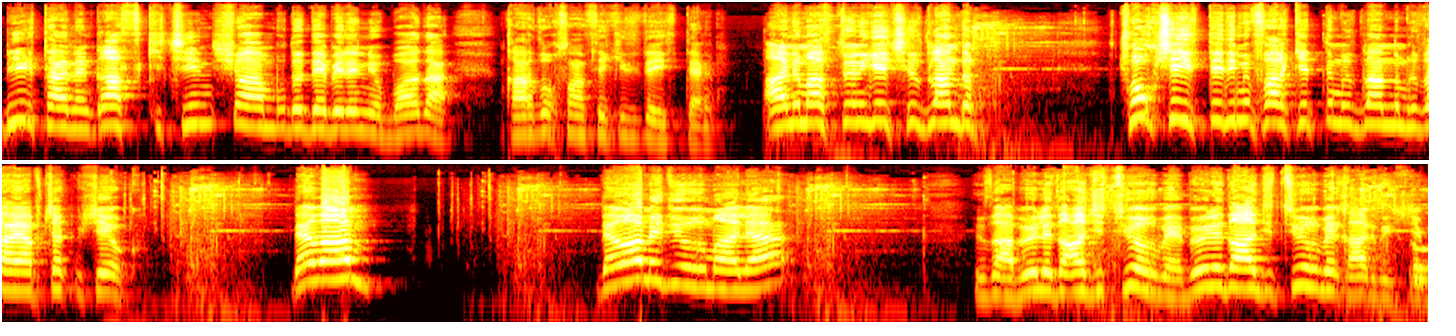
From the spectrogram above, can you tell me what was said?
Bir tane kask için şu an burada debeleniyor. Bu arada Kar 98'i de isterim. Animasyonu geç hızlandım. Çok şey istediğimi fark ettim hızlandım Rıza yapacak bir şey yok. Devam. Devam ediyorum hala. Rıza böyle de acıtıyor be. Böyle de acıtıyor be kardeşim.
